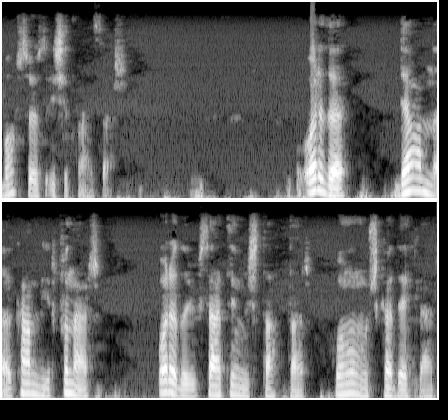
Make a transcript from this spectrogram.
boş söz işitmezler. Orada devamlı akan bir pınar, orada yükseltilmiş tahtlar, konulmuş kadehler,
